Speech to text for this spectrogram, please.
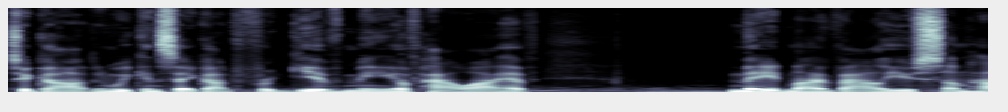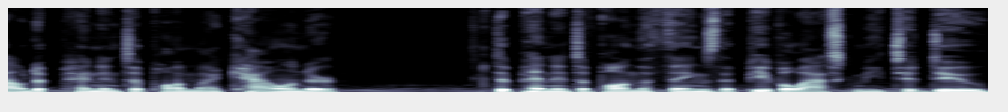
to God and we can say, God, forgive me of how I have made my value somehow dependent upon my calendar, dependent upon the things that people ask me to do,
